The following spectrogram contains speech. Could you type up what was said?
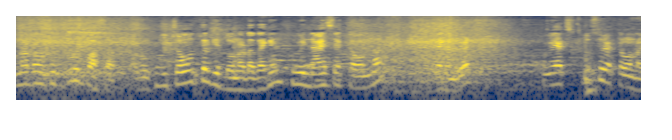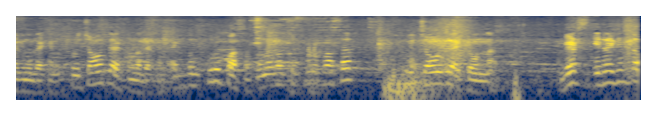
ওনাটা হচ্ছে পুরো পাসার এবং খুবই চমৎকার কিন্তু ওনাটা দেখেন। খুবই নাইস একটা ওনা দেখেন বেশ খুবই এক্সক্লুসিভ একটা ওনা কিন্তু দেখেন। খুবই চমৎকার একটা ওনা দেখেন। একদম পুরো পাসার ওনাটা হচ্ছে পুরো পাসার খুবই চমৎকার একটা ওনা বেটস এটা কিন্তু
